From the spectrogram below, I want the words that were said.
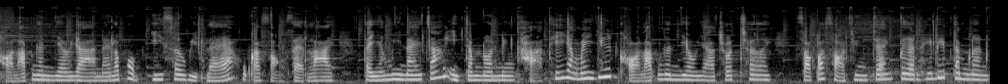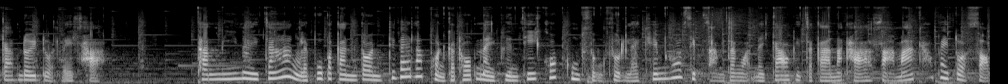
ขอรับเงินเยียวยาในระบบ e-service แล้วกว่า2แสนราย แต่ยังมีนายจ้างอีกจำนวนหนึ่งค่ะ ที่ยังไม่ยื่นขอรับเงินเยียวยาชดเชย สปสจึงแจ้งเตือนให้รีบดำเนินการโดยด่วนเลยค่ะ ทั้งนี้นายจ้างและผู้ประกันตนที่ได้รับผลกระทบในพื้นที่ควบคุมสูงสุด และเข้มงวด 13 จังหวัดใน 9 กิจการนะคะ สามารถเข้าไปตรวจสอบ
